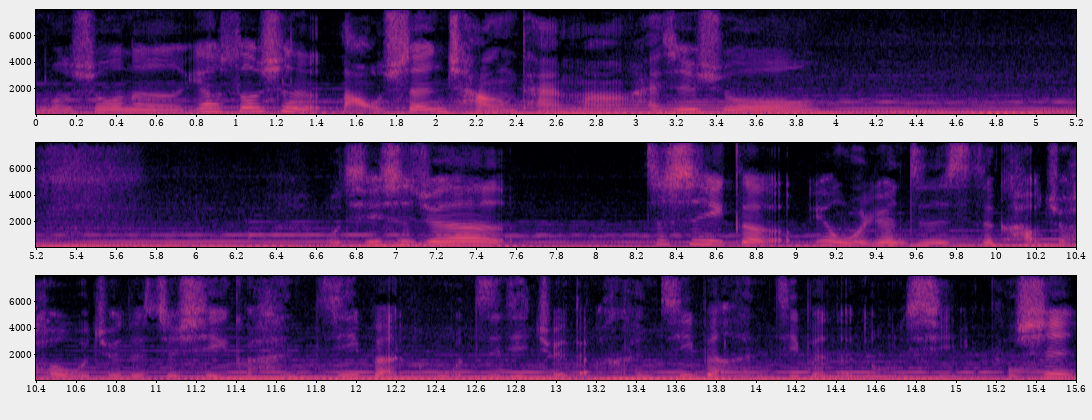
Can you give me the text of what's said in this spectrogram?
怎么说呢？要说是老生常谈吗？还是说，我其实觉得这是一个，因为我认真思考之后，我觉得这是一个很基本，我自己觉得很基本、很基本的东西。可是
